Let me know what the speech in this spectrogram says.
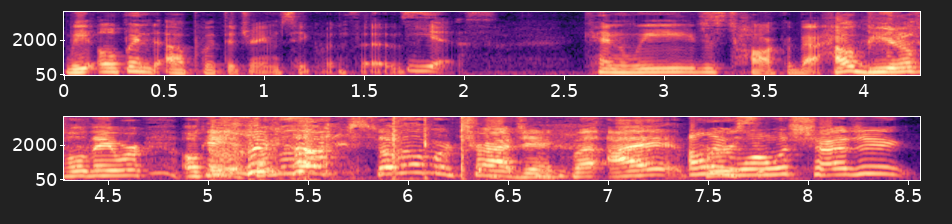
We opened up with the dream sequences. Yes. Can we just talk about how beautiful they were? Okay, some, of, them, some of them were tragic, but I Only perso- one was tragic.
